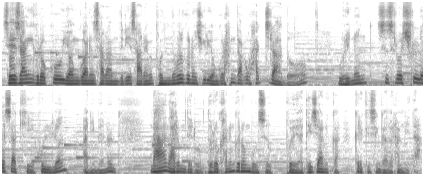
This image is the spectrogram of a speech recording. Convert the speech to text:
세상이 그렇고 연구하는 사람들이 사람의 본능을 그런 식으로 연구를 한다고 할지라도 우리는 스스로 신뢰 쌓기 훈련 아니면은 나 나름대로 노력하는 그런 모습 보여야 되지 않을까 그렇게 생각을 합니다.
